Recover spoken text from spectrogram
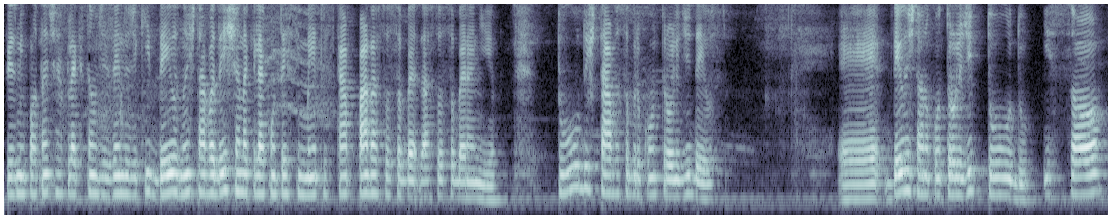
fez uma importante reflexão dizendo de que Deus não estava deixando aquele acontecimento escapar da sua, da sua soberania tudo estava sob o controle de Deus. É, Deus está no controle de tudo e só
